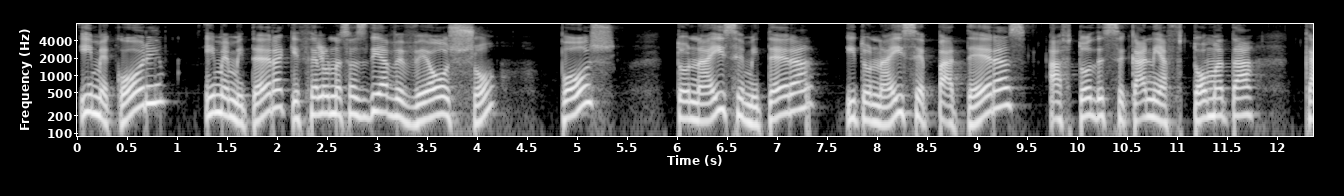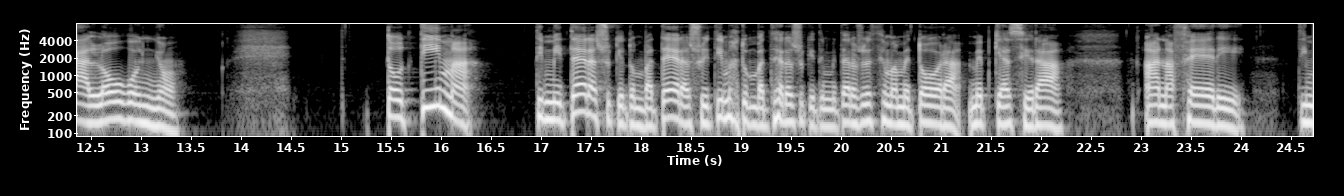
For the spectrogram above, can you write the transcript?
είμαι κόρη, είμαι μητέρα και θέλω να σας διαβεβαιώσω πως το να είσαι μητέρα ή το να είσαι πατέρας αυτό δεν σε κάνει αυτόματα καλό γονιό. Το τίμα τη μητέρα σου και τον πατέρα σου ή τίμα τον πατέρα σου και τη μητέρα σου, δεν θυμάμαι τώρα με ποια σειρά αναφέρει την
